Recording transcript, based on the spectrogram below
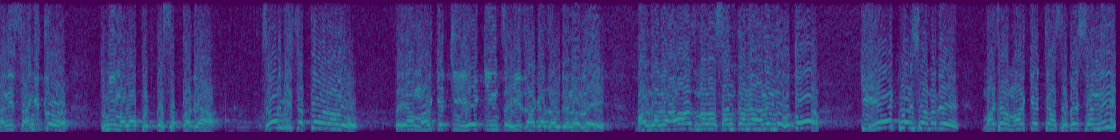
आणि सांगितलं तुम्ही मला फक्त सत्ता द्या. जर मी सत्तेवर आलो तर या मार्केटची एक इंच ही जागा जाऊ देणार नाही. बांधवाला आज मला सांगताना आनंद होतो की एक वर्षामध्ये माझ्या मार्केटच्या सदस्यांनी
